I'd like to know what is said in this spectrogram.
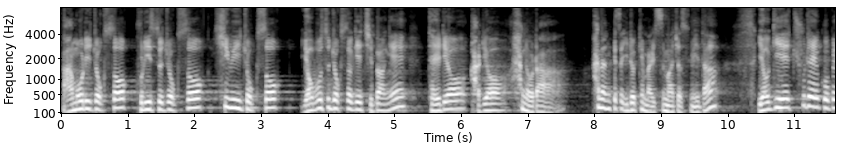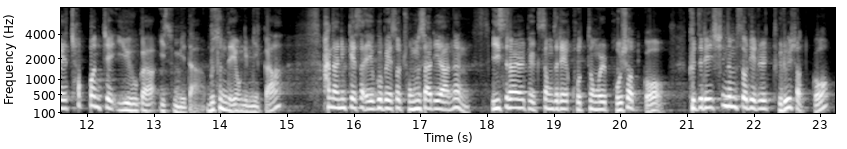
아모리 족속, 브리스 족속, 히위 족속, 여부스 족속의 지방에 데려가려 하노라. 하나님께서 이렇게 말씀하셨습니다. 여기에 출애굽의 첫 번째 이유가 있습니다. 무슨 내용입니까? 하나님께서 애굽에서 종살이하는 이스라엘 백성들의 고통을 보셨고 그들의 신음소리를 들으셨고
